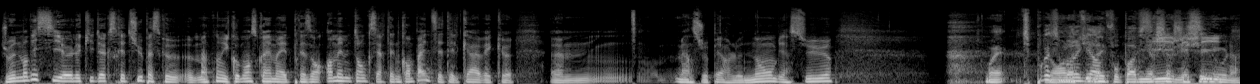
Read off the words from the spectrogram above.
Je me demandais si euh, Lucky Duck serait dessus parce que euh, maintenant il commence quand même à être présent en même temps que certaines campagnes. C'était le cas avec euh, mince, je perds le nom, bien sûr. Ouais. Pourquoi tu non, me tu- regardes il faut pas venir Si, chercher mais chez si. nous là.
